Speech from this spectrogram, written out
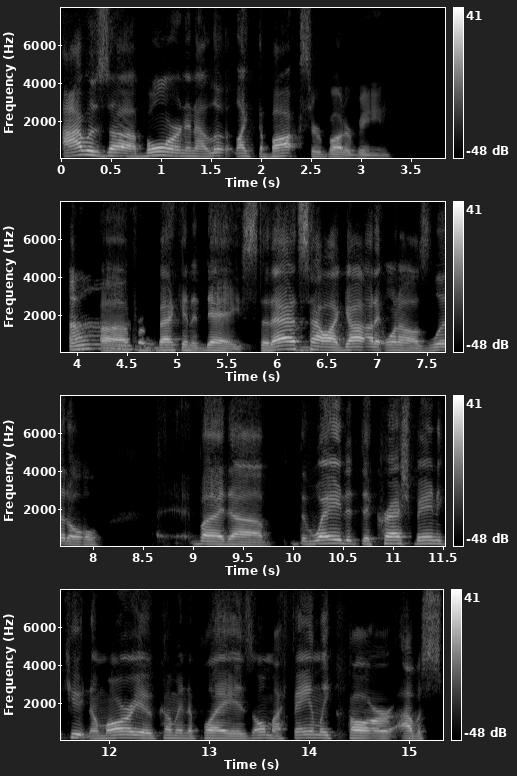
I was uh, born and I looked like the boxer Butterbean uh, oh. from back in the day. So that's how I got it when I was little. But uh, the way that the Crash Bandicoot and Mario come into play is on my family car. I was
